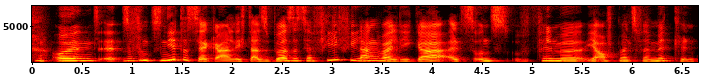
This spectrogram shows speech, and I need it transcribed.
und äh, so funktioniert das ja gar nicht. Also Börse ist ja viel, viel langweiliger, als uns Filme ja oftmals vermitteln.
